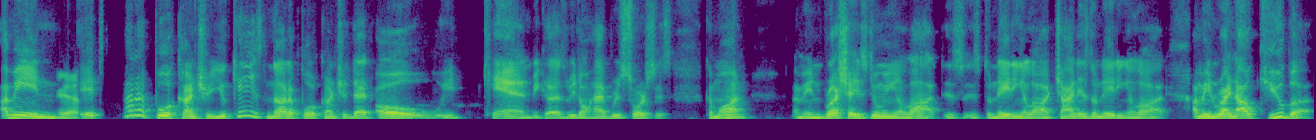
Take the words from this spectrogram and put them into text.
i mean yeah. it's not a poor country uk is not a poor country that oh we can because we don't have resources come on I mean, Russia is doing a lot, is, is donating a lot. China is donating a lot. I mean, right now, Cuba,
